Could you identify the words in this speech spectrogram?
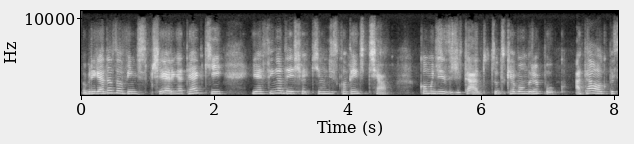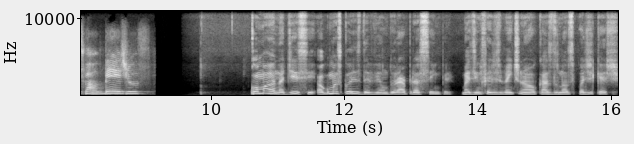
Obrigada aos ouvintes por chegarem até aqui e assim eu deixo aqui um descontente tchau. Como diz o ditado, tudo que é bom dura pouco. Até logo, pessoal. Beijos! Como a Ana disse, algumas coisas deviam durar para sempre, mas infelizmente não é o caso do nosso podcast.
